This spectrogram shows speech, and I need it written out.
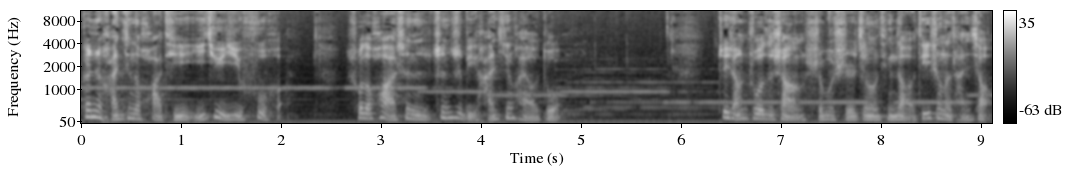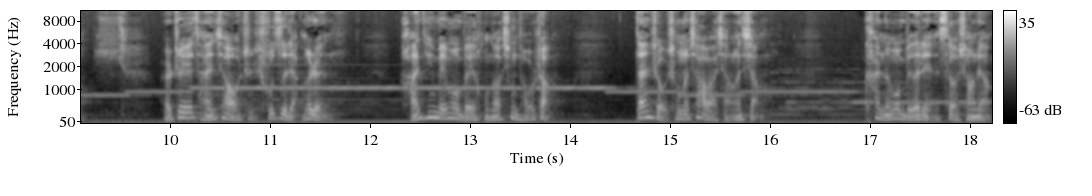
跟着韩青的话题一句一句附和，说的话甚至甚至比韩青还要多。这张桌子上时不时就能听到低声的谈笑。而这些谈笑只出自两个人，韩青被莫北哄到兴头上，单手撑着下巴想了想，看着莫北的脸色商量：“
